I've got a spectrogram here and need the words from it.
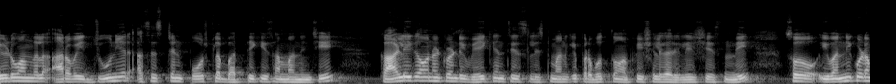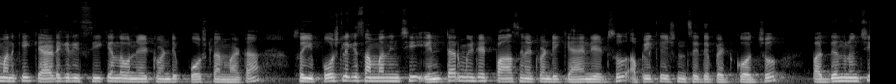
ఏడు వందల అరవై జూనియర్ అసిస్టెంట్ పోస్టుల భర్తీకి సంబంధించి ఖాళీగా ఉన్నటువంటి వేకెన్సీస్ లిస్ట్ మనకి ప్రభుత్వం అఫీషియల్గా రిలీజ్ చేసింది. సో ఇవన్నీ కూడా మనకి కేటగిరీ సి కింద ఉన్నటువంటి పోస్టులు అనమాట సో ఈ పోస్టులకి సంబంధించి ఇంటర్మీడియట్ పాస్ అయినటువంటి క్యాండిడేట్స్ అప్లికేషన్స్ అయితే పెట్టుకోవచ్చు. పద్దెనిమిది నుంచి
